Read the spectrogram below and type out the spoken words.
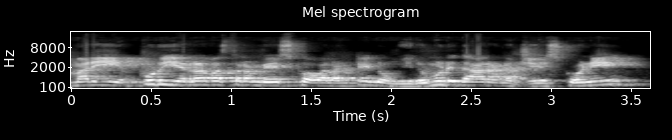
మరి ఎప్పుడు ఎర్ర వస్త్రం వేసుకోవాలంటే నువ్వు ఇరుముడి ధారణ చేసుకొని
